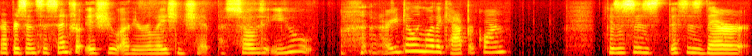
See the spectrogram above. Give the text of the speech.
represents the central issue of your relationship. So you are you dealing with a Capricorn? Because this is this is their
